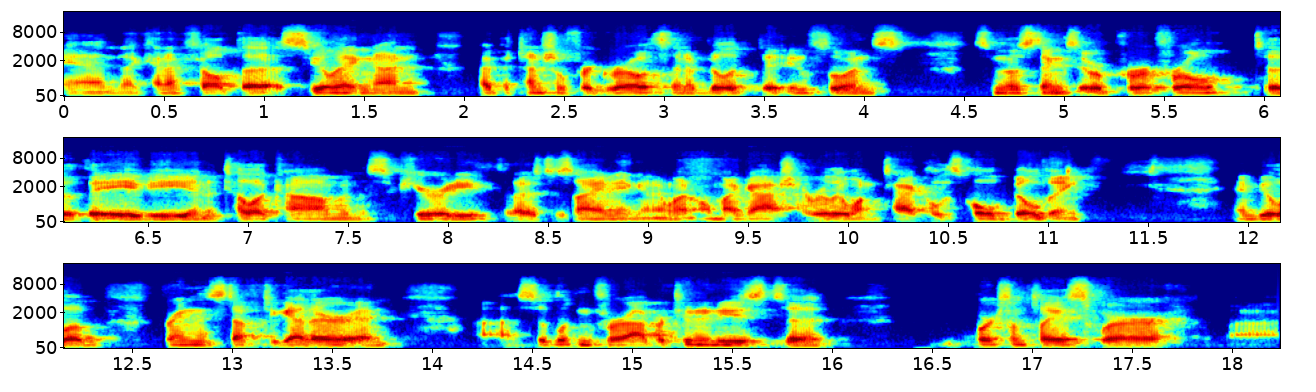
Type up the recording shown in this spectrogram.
And I kind of felt the ceiling on my potential for growth and ability to influence some of those things that were peripheral to the AV and the telecom and the security that I was designing. And I went, oh my gosh, I really want to tackle this whole building and be able to bring this stuff together. And uh, so looking for opportunities to work someplace where uh,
